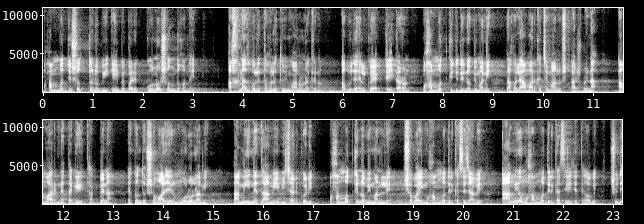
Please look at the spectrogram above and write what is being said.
মোহাম্মদ যে সত্য নবী, এই ব্যাপারে কোনো সন্দেহ নাই। আখনাস বলে, তাহলে তুমি মানো না কেন? আবু জাহেল একটাই কারণ, মোহাম্মদকে যদি নবী মানি, তাহলে আমার কাছে মানুষ আসবে না, আমার নেতাগিরি থাকবে না। এখন তো সমাজের মোড়ল আমি আমি নেতা, আমি বিচার করি। মোহাম্মদকে নবী মানলে সবাই মোহাম্মদের কাছে যাবে। আমিও মোহাম্মদের কাছেই যেতে হবে। শুধু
